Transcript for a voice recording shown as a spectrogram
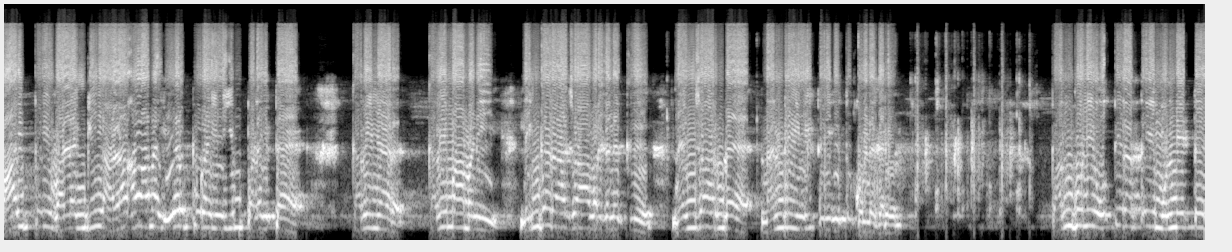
வாய்ப்பை வழங்கி அழகான ஏற்புரையையும் படைத்த கவிஞர் கவிமாமணி லிங்கராஜா அவர்களுக்கு நெஞ்சார்ந்த நன்றியை தெரிவித்துக் கொள்ளுகிறேன். பங்குனி உத்திரத்தை முன்னிட்டு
